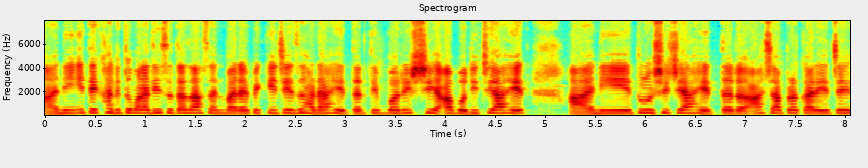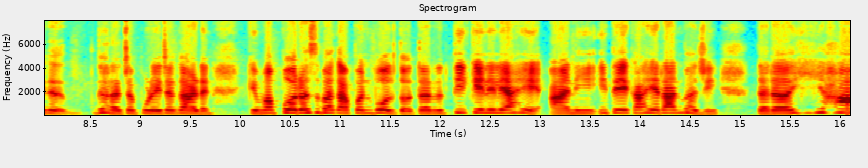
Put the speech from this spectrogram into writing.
आणि इथे खाली तुम्हाला दिसतच असेल बऱ्यापैकी जी झाडं आहेत तर ती बरीचशी आबोलीची आहेत आणि तुळशीची आहेत. तर अशा प्रकारे जे घराच्या पुढे जे गार्डन किंवा परसबाग आपण बोलतो तर ती केलेली आहे. आणि इथे एक आहे रानभाजी. तर हा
